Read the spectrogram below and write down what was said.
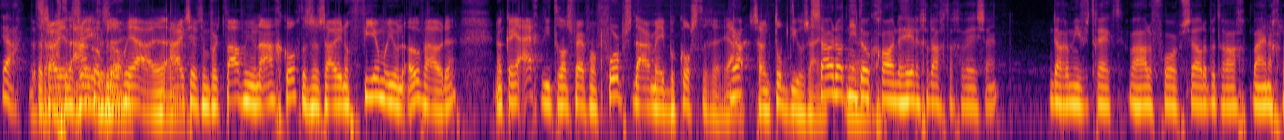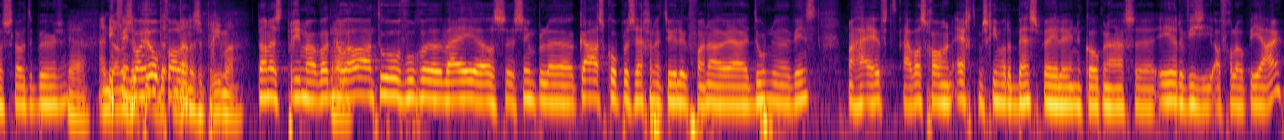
ja, Dan zou je aankoopbedrag... Ja, Ajax heeft hem voor 12 miljoen aangekocht. Dus dan zou je nog 4 miljoen overhouden. Dan kan je eigenlijk die transfer van Forbes daarmee bekostigen. Ja, Ja. zou een topdeal zijn. Zou dat niet Ja. ook gewoon de hele gedachte geweest zijn? Darami vertrekt, we halen voor op hetzelfde bedrag, bijna gesloten beurzen. Ja. En vind dan het wel heel opvallend. Dan is het prima. Dan is het prima. Wat ik Ja. nog wel aan toe wil voegen, wij als eh, simpele kaaskoppen zeggen natuurlijk van nou ja, doen eh, winst. Maar hij, heeft, hij was gewoon echt misschien wel de best speler in de Kopenhaagse eredivisie afgelopen jaar.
